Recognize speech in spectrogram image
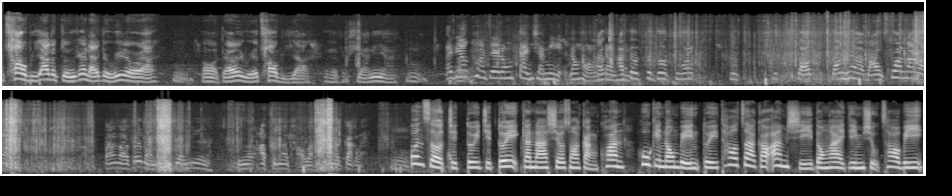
臭味啊，来到迄落啊，嗯，哦，就有臭味啊，是安尼啊，嗯，啊，你要看这拢等啥物，拢互人等。啊，都都都都啊，都早早下冇关啊，但啊，这嘛冇啥物。粪扫一堆一堆，敢若烧山共款。附近农民对透早到暗时拢爱忍受臭味，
